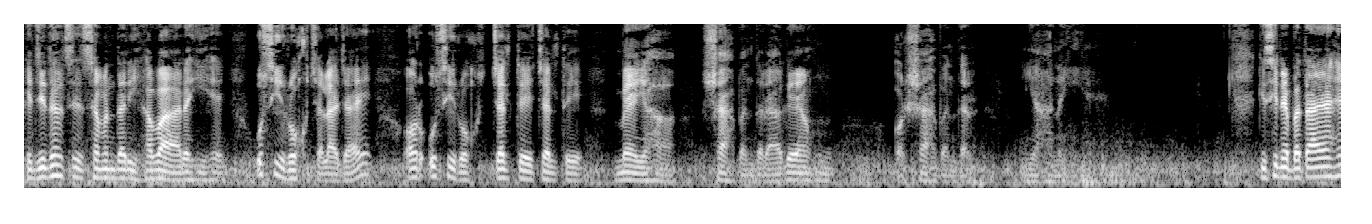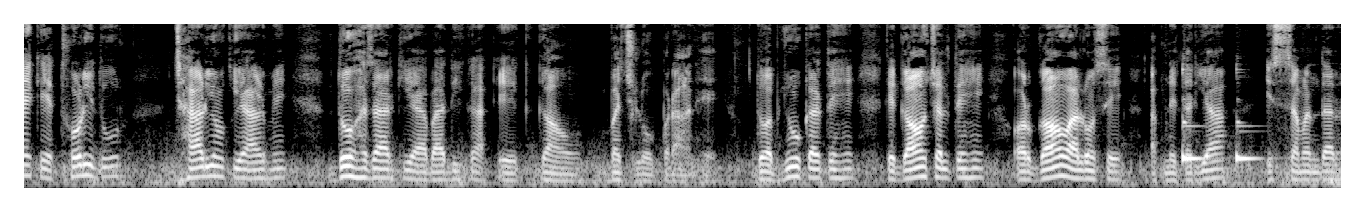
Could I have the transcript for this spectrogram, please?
کہ جدھر سے سمندری ہوا آ رہی ہے، اسی رخ چلا جائے اور اسی رخ چلتے چلتے میں یہاں شاہ بندر آ گیا ہوں اور شاہ بندر یہاں نہیں ہے۔ کسی نے بتایا ہے کہ تھوڑی دور جھاڑیوں کی آڑ میں دو ہزار کی آبادی کا ایک گاؤں بچلو پران ہے۔ تو اب یوں کرتے ہیں کہ گاؤں چلتے ہیں اور گاؤں والوں سے اپنے دریا اس سمندر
